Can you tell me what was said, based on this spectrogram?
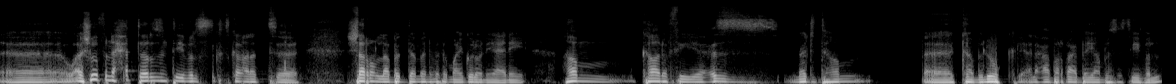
آه، وأشوف إن حتى Resident Evil 6 كانت آه، شر لابد منه مثل ما يقولون. يعني هم كانوا في عز مجدهم كملوك لألعاب الرعب أيام Resident Evil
